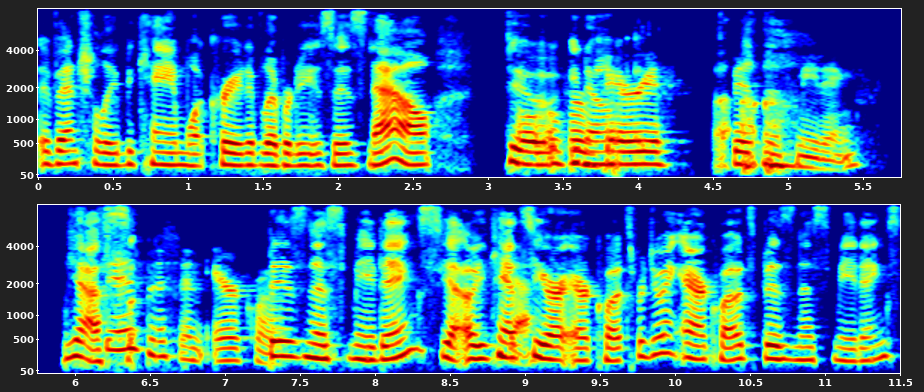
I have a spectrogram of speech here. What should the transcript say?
eventually became what Creative Liberties is now to, Over you know, various uh, business meetings. Yes. Business and air quotes. Business meetings. Yeah. Oh, you can't yeah. see our air quotes. We're doing air quotes, business meetings.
